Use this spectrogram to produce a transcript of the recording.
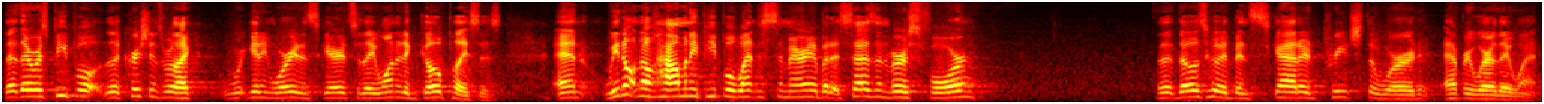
that there was people the christians were like were getting worried and scared so they wanted to go places. And we don't know how many people went to samaria but it says in verse 4 that those who had been scattered preached the word everywhere they went.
